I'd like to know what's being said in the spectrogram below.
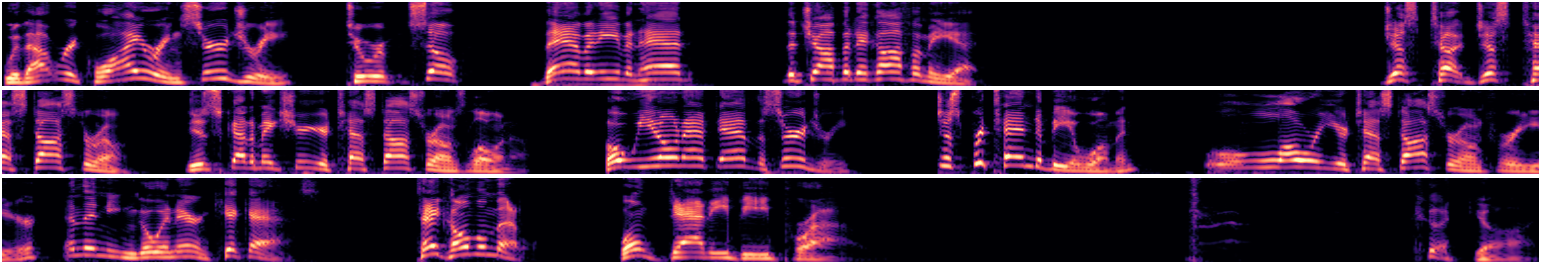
without requiring surgery to. Re- so they haven't even had the chop a dick off of me yet. Just, t- just testosterone. You just got to make sure your testosterone's low enough. But you don't have to have the surgery. Just pretend to be a woman, lower your testosterone for a year, and then you can go in there and kick ass. Take home a medal. Won't daddy be proud? Good God.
